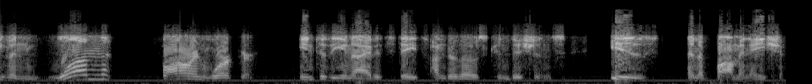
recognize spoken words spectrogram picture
even one foreign worker into the United States under those conditions is an abomination.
